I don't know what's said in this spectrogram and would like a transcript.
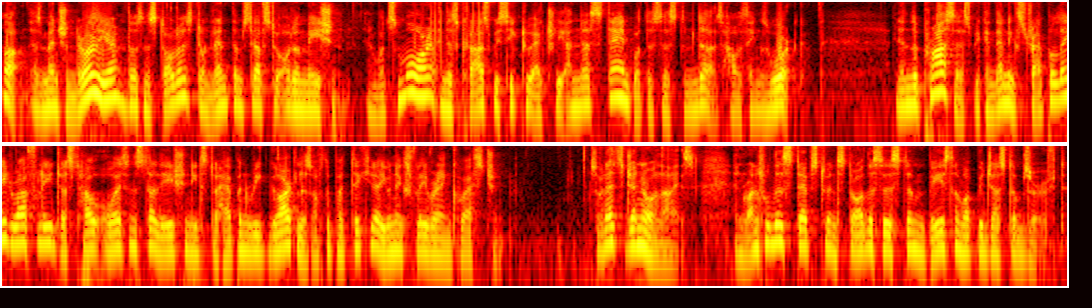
Well, as mentioned earlier, those installers don't lend themselves to automation, and what's more, in this class we seek to actually understand what the system does, how things work. And in the process we can then extrapolate roughly just how OS installation needs to happen regardless of the particular Unix flavor in question. So let's generalize, and run through the steps to install the system based on what we just observed.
